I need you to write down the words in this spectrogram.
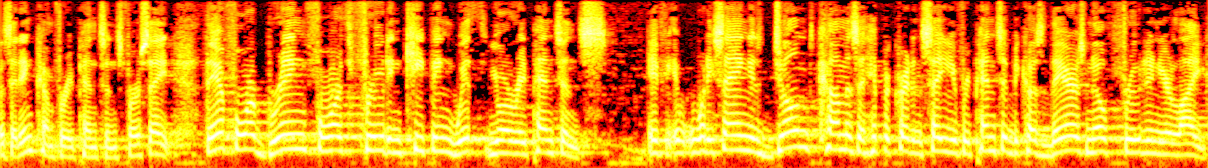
Because they didn't come for repentance. Verse 8, therefore bring forth fruit in keeping with your repentance. If, what he's saying is don't come as a hypocrite and say you've repented because there's no fruit in your life.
